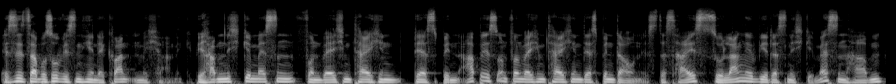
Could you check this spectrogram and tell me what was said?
Es ist jetzt aber so, wir sind hier in der Quantenmechanik. Wir haben nicht gemessen, von welchem Teilchen der Spin-up ist und von welchem Teilchen der Spin-down ist. Das heißt, solange wir das nicht gemessen haben,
